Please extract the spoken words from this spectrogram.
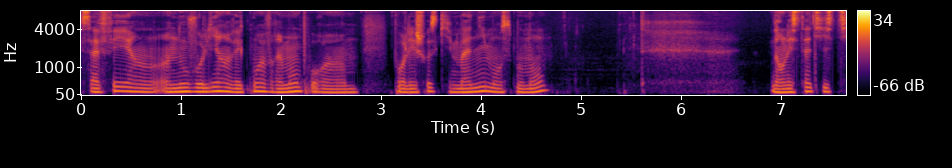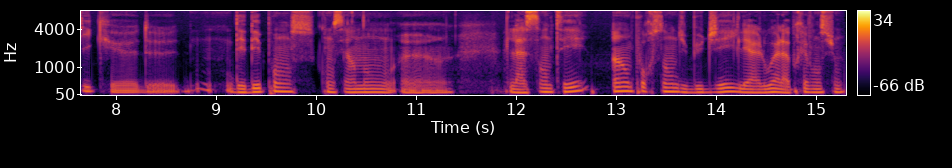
Ça fait un, un nouveau lien avec moi vraiment pour, euh, pour les choses qui m'animent en ce moment. Dans les statistiques euh, de, des dépenses concernant euh, la santé, 1% du budget il est alloué à la prévention.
